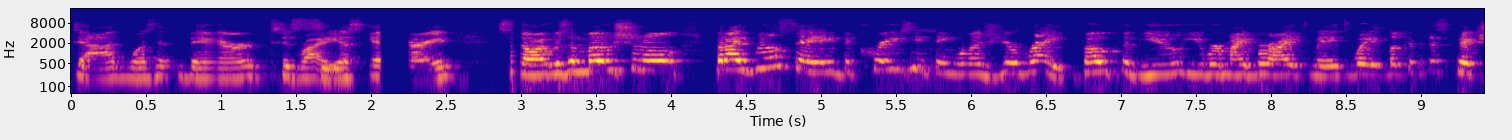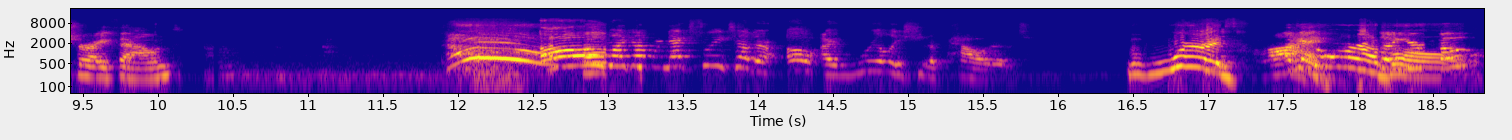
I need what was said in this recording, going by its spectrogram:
dad wasn't there to Right. see us get married. So I was emotional. But I will say the crazy thing was, you're right. Both of you, you were my bridesmaids. Wait, look at this picture I found. Oh my God, we're next to each other. Oh, I really should have powdered. We're It's hot. Okay, adorable. So you're both.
